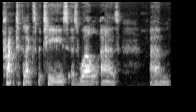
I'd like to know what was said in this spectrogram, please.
practical expertise as well as um,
